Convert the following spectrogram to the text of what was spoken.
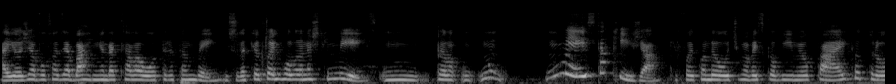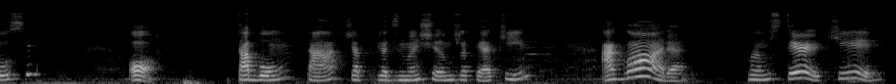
Aí eu já vou fazer a barrinha daquela outra também. Isso daqui eu tô enrolando acho que mês. Um, pelo, um, um mês tá aqui já. Que foi quando a última vez que eu vi meu pai, que eu trouxe. Ó, Tá bom, tá? Já, já desmanchamos até aqui. Agora, vamos ter que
